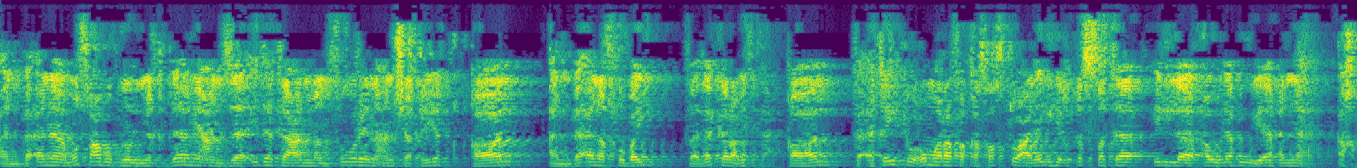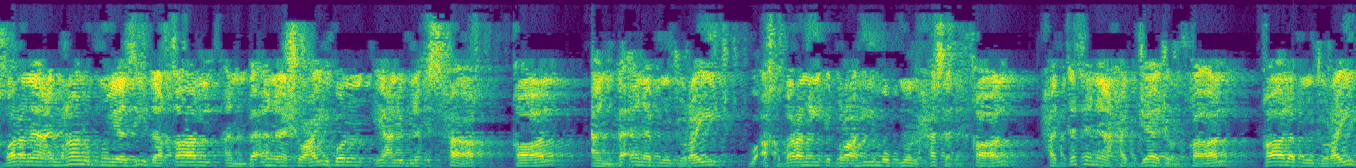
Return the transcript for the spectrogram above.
أنبأنا مصعب بن المقدام عن زائدة عن منصور عن شقيق قال أنبأنا الصبي فذكر مثله. قال فأتيت عمر فقصصت عليه القصة إلا قوله يا هناه أخبرنا عمران بن يزيد قال أنبأنا شعيب يعني ابن إسحاق قال أنبأنا ابن جريج وأخبرني إبراهيم بن الحسن قال حدثنا حجاج قال قال ابن جريج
